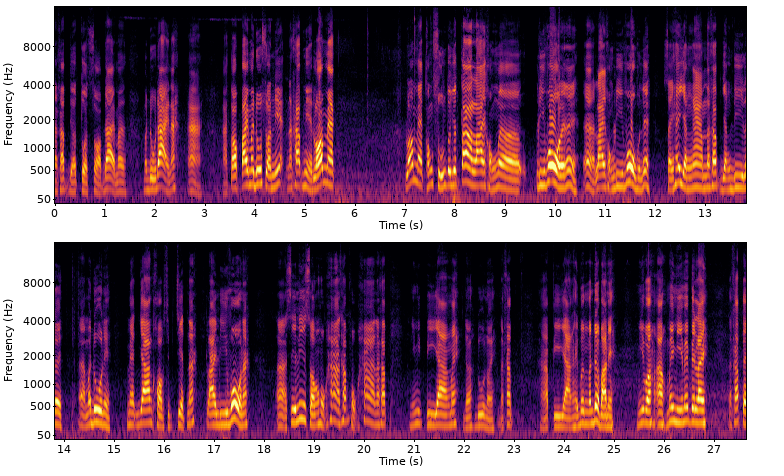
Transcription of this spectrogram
นะครับ เดี๋ยวตรวจสอบได้มามาดูได้นะอ่าอะต่อไปมาดูส่วนนี้นะครับนี่ล้อแม็กล้อแม็กของศูนย์โตโยต้าลายของรีโวเลยนี่อ่าลายของรีโวผมเนี่ย ใส่ให้อย่างงามนะครับ อย่างดีเลยอ่ามาดูนี่แม็กยางขอบ 17 นะ ลายรีโวนะอ่าซีรีส์265ทับ65 นะครับนี่มีปียางไหมเดี๋ยวดูหน่อยนะครับ หาปียางให้เบิ้งกันเด้อบาดนี่มีบ่อ้าวไม่มีไม่เป็นไรนะครับ แต่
